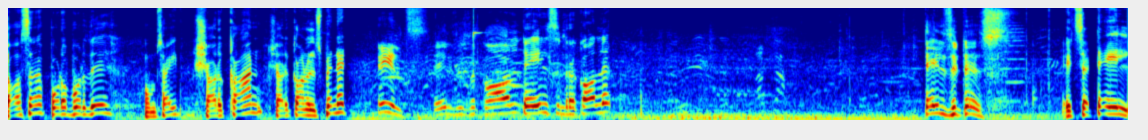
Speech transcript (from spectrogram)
டாஸை போட போகிறது home side Shahrukh Khan Shahrukh Khan spin it. Tails. Tails is the call. டெய்ல்ஸ்ன்ற call Tails it is. It's a tail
